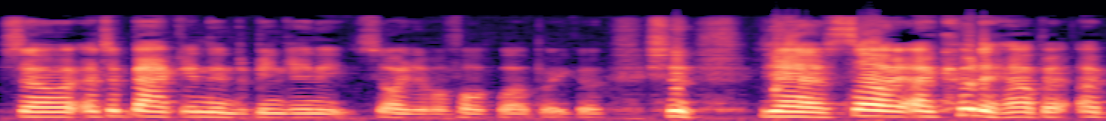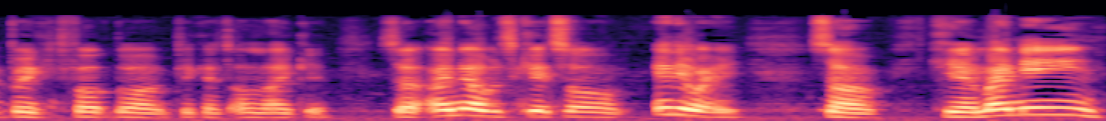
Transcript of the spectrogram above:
so at the back end in the beginning, sorry for football breaker. yeah, sorry, I couldn't help it. I break football because I like it. So I know it gets all. Anyway, so here my name,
